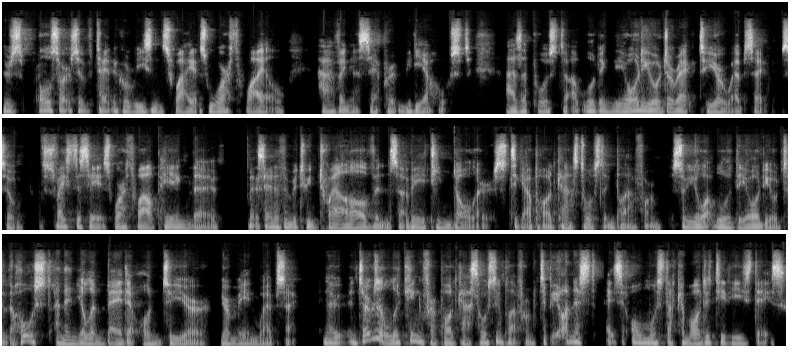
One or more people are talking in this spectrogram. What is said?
There's all sorts of technical reasons why it's worthwhile having a separate media host as opposed to uploading the audio direct to your website. So suffice to say, it's worthwhile paying the it's anything between 12 and sort of $18 to get a podcast hosting platform. So you'll upload the audio to the host and then you'll embed it onto your, your main website. Now, in terms of looking for a podcast hosting platform, to be honest, it's almost a commodity these days.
